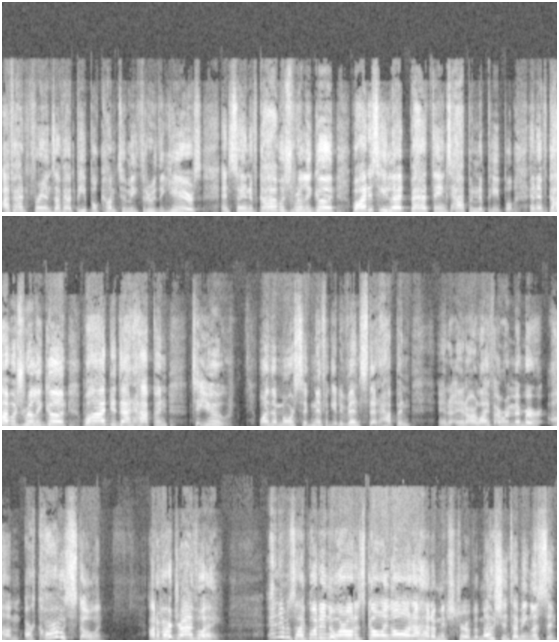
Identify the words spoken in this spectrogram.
I've had friends, I've had people come to me through the years and saying, if God was really good, why does He let bad things happen to people? And if God was really good, why did that happen to you? One of the more significant events that happened in, in our life, I remember um, our car was stolen out of our driveway. And it was like, what in the world is going on? I had a mixture of emotions. I mean, listen,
